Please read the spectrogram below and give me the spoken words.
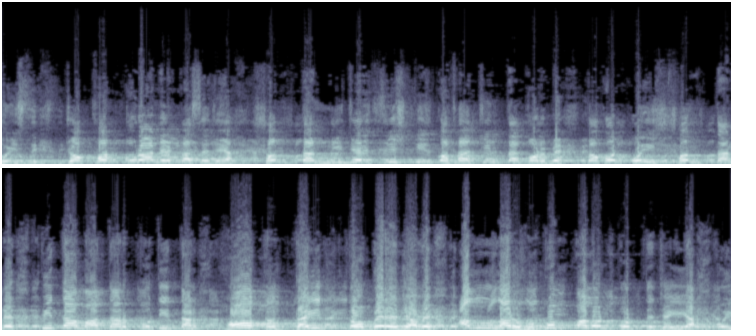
হয়েছি যখন কোরআনের কাছে যায় সন্তান নিজের সৃষ্টির কথা চিন্তা করবে, তখন ওই সন্তানের পিতা মাতার প্রতি তার হক, দায়িত্ব বেড়ে যাবে। আল্লাহর হুকুম পালন করতে যাইয়া ওই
